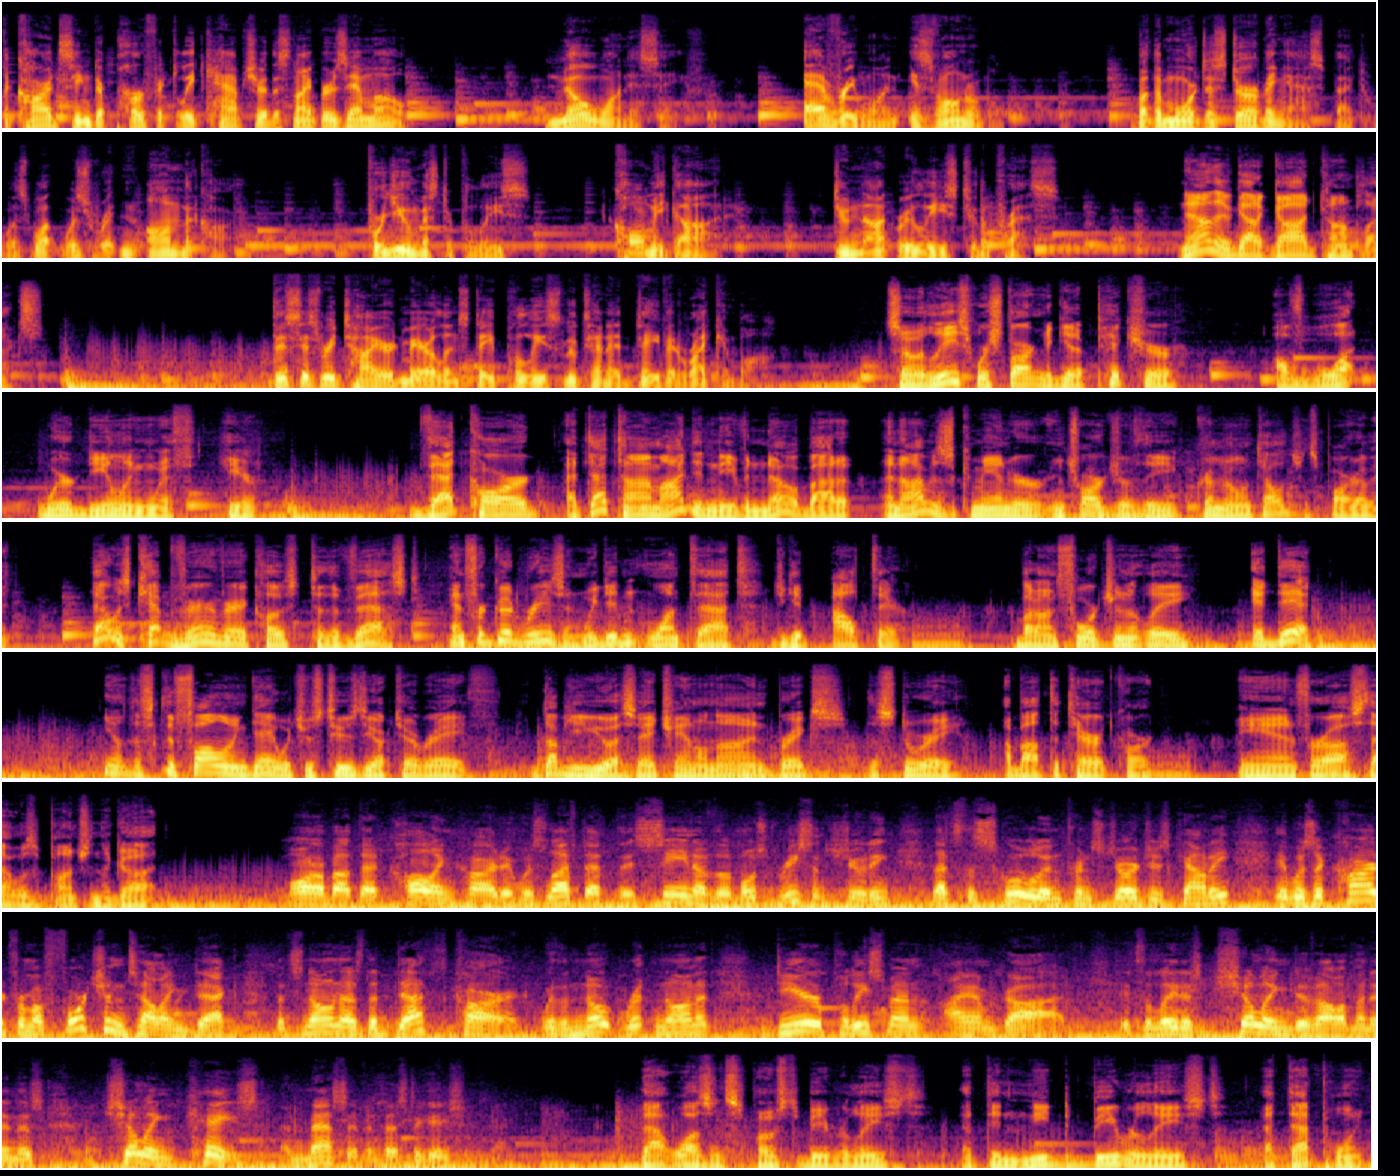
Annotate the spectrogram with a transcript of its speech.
The card seemed to perfectly capture the sniper's MO. No one is safe. Everyone is vulnerable. But the more disturbing aspect was what was written on the card. For you, Mr. Police, call me God. Do not release to the press. Now they've got a God complex. This is retired Maryland State Police Lieutenant David Reichenbach. So at least we're starting to get a picture of what we're dealing with here. That card, at that time, I didn't even know about it, and I was the commander in charge of the criminal intelligence part of it. That was kept very, very close to the vest, and for good reason. We didn't want that to get out there. But unfortunately, it did. You know, the, the following day, which was Tuesday, October 8th, WUSA Channel 9 breaks the story about the tarot card. And for us, that was a punch in the gut. More about that calling card. It was left at the scene of the most recent shooting. That's the school in Prince George's County. It was a card from a fortune telling deck that's known as the Death Card, with a note written on it Dear policeman, I am God. It's the latest chilling development in this chilling case and massive investigation. That wasn't supposed to be released. That didn't need to be released at that point.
